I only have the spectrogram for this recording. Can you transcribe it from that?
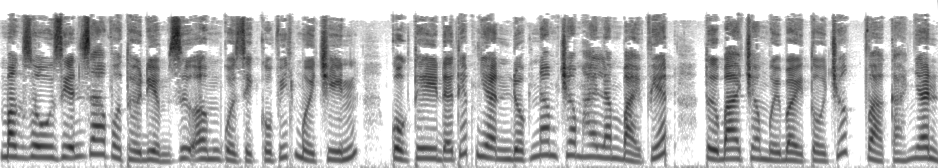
Mặc dù diễn ra vào thời điểm dư âm của dịch COVID-19, cuộc thi đã tiếp nhận được 525 bài viết từ 317 tổ chức và cá nhân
